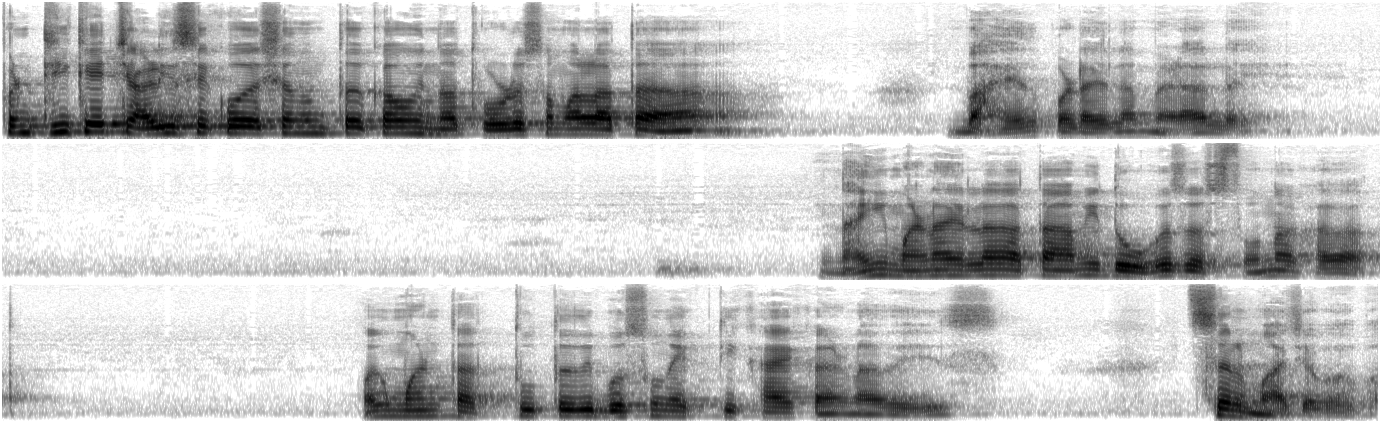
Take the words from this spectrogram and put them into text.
पण ठीक आहे चाळीस एक वर्षानंतर का होईना थोडंसं मला आता बाहेर पडायला मिळालंय. नाही म्हणायला आता आम्ही दोघंच असतो ना घरात. मग म्हणतात तू तरी बसून एकटी काय करणार आहेस? चल माझ्या बाबा.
